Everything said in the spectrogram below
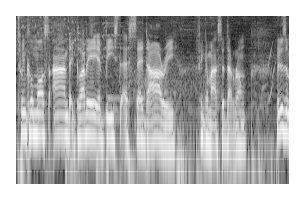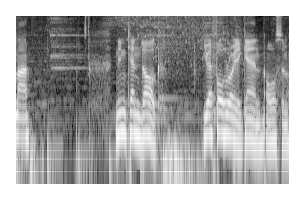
Twinkle Moss and Gladiator Beast Sedari. I think I might have said that wrong. But it doesn't matter. Ninken Dog. UFO Roid again. Awesome.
